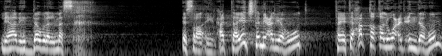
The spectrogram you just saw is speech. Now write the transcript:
لهذه الدولة المسخ إسرائيل. حتى يجتمع اليهود فيتحقق الوعد عندهم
